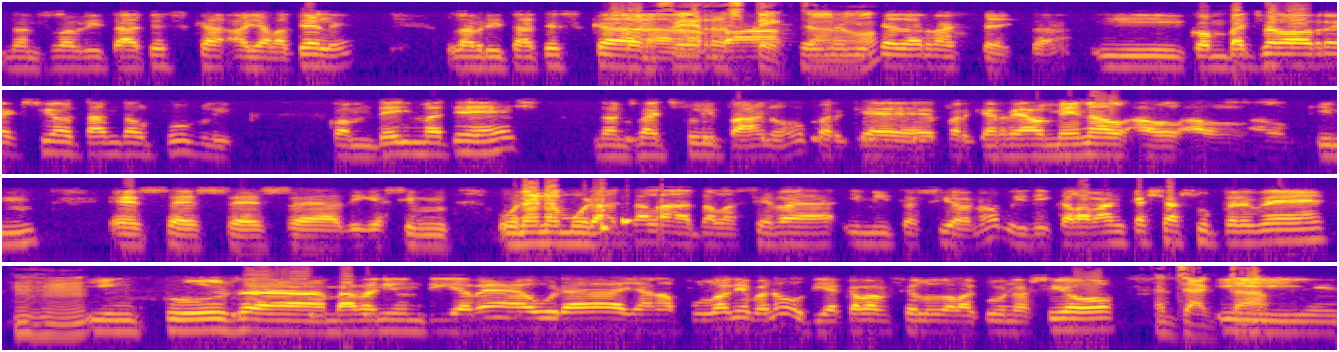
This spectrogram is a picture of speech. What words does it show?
doncs la veritat és que... Ai, a la tele, la veritat és que Per fer respecte, va fer una no? mica de respecte. I com vaig veure la reacció tant del públic com d'ell mateix, doncs vaig flipar, no? Perquè, perquè realment el, el, el, el Quim és, és, és eh, diguéssim, un enamorat de la, de la seva imitació, no? Vull dir que la va encaixar superbé, Mhm. inclús eh, va venir un dia a veure, allà a Polònia, bueno, el dia que van fer lo de la clonació, Exacte. i,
